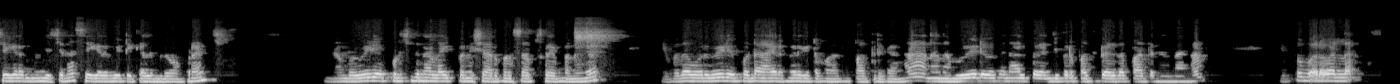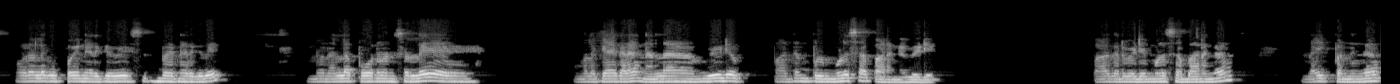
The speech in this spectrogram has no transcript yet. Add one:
சீக்கிரம் முடிஞ்சிச்சுன்னா சீக்கிரம் வீட்டுக்கு கிளம்பிடுவோம் ஃப்ரெண்ட்ஸ் நம்ம வீடியோ பிடிச்சதுன்னா லைக் பண்ணி ஷேர் பண்ணி சப்ஸ்கிரைப் பண்ணுங்க. இப்போதான் ஒரு வீடியோ போட்டு ஆயிரம் பேர் கிட்ட பார்த்து பார்த்துருக்காங்க. ஆனால் நம்ம வீடியோ வந்து நாலு பேர் அஞ்சு பேர் பத்து பேர் தான் பார்த்துட்டு இருந்தாங்க. இப்போ பரவாயில்ல. ஓரளவுக்கு போயின்னு இருக்குது போயின்னு இருக்குது. இன்னும் நல்லா போகணும்னு சொல்லி உங்களை கேட்குறேன் நல்லா வீடியோ பார்த்து புல் முழுசாக பாருங்கள் வீடியோ பார்க்குற வீடியோ முழுசாக பாருங்கள் லைக் பண்ணுங்கள்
